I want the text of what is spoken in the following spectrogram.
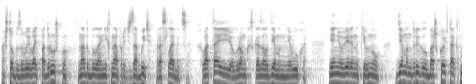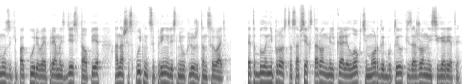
А чтобы завоевать подружку, надо было о них напрочь забыть, расслабиться. «Хватай ее», — громко сказал демон мне в ухо. Я неуверенно кивнул. Демон дрыгал башкой в такт музыки, покуривая прямо здесь, в толпе, а наши спутницы принялись неуклюже танцевать. Это было непросто, со всех сторон мелькали локти, морды, бутылки, зажженные сигареты.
